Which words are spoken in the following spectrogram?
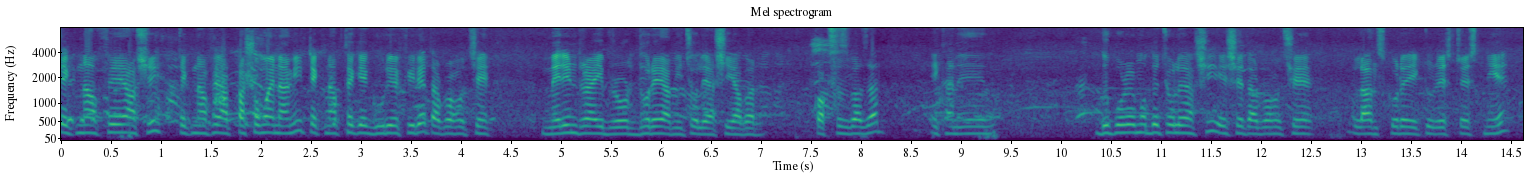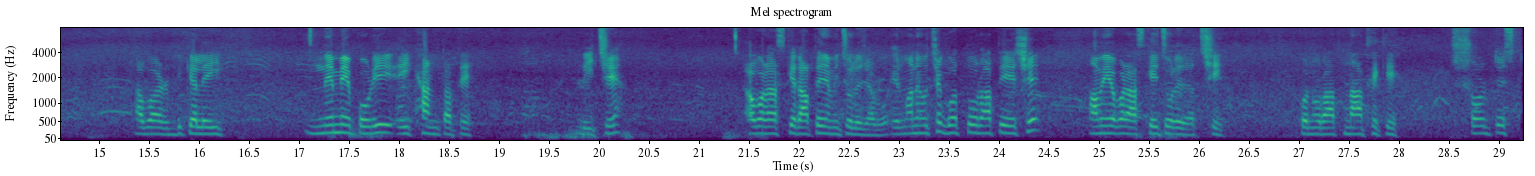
টেকনাফে আসি। টেকনাফে আটটার সময় নামি। টেকনাফ থেকে ঘুরে ফিরে তারপর হচ্ছে মেরিন ড্রাইভ রোড ধরে আমি চলে আসি আবার কক্সেস বাজার। এখানে দুপুরের মধ্যে চলে আসি। এসে তারপর হচ্ছে লাঞ্চ করে একটু রেস্ট টেস্ট নিয়ে আবার বিকেলেই নেমে পড়ি এইখানটাতে বিচে আবার আজকে রাতে আমি চলে যাব। এর মানে হচ্ছে গত রাতে এসে আমি আবার আজকেই চলে যাচ্ছি। কোনো রাত না থেকে। শর্টেস্ট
